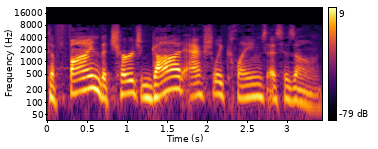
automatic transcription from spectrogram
to find the church God actually claims as His own?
